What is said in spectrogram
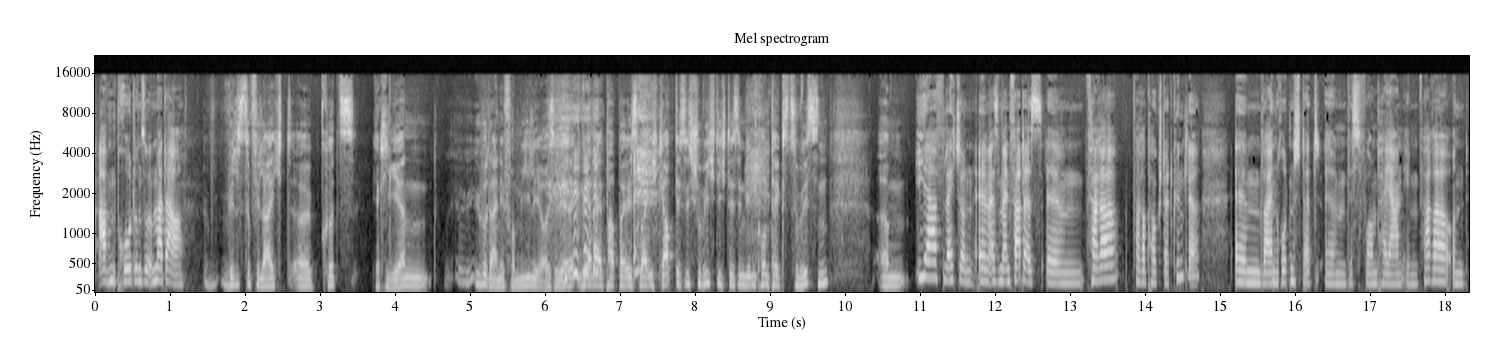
Abendbrot und so immer da. Willst du vielleicht äh, kurz erklären über deine Familie, also wer, wer dein Papa ist, weil ich glaube, das ist schon wichtig, das in dem Kontext zu wissen. Ähm ja, vielleicht schon. Ähm, also mein Vater ist ähm, Pfarrer, Pfarrer Paukstadt Künkler, ähm, war in Rotenstadt ähm, bis vor ein paar Jahren eben Pfarrer und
